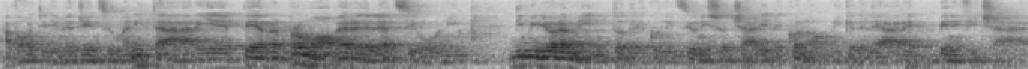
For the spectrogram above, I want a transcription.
a volte di emergenze umanitarie, per promuovere delle azioni di miglioramento delle condizioni sociali ed economiche delle aree beneficiarie.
